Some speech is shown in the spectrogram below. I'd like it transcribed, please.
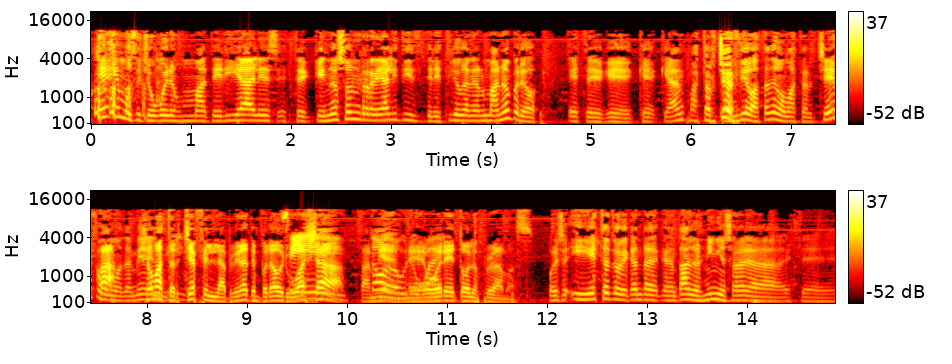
hemos hecho buenos materiales este, que no son realities del estilo Gran Hermano, pero este que, que, que han vendido bastante como Masterchef o Ah, como también. yo Masterchef en la primera temporada Sí, uruguaya todo también me Uruguay. devoré todos los programas. Por eso, y este otro que canta, que cantaban los niños ahora, este.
